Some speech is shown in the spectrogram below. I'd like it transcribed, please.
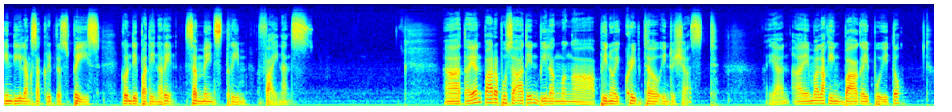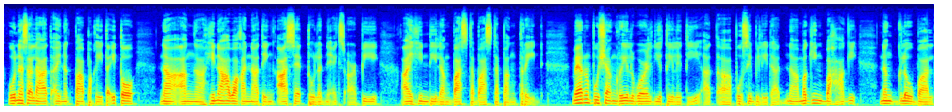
hindi lang sa crypto space kundi pati na rin sa mainstream finance. At ayan para po sa atin bilang mga Pinoy crypto enthusiast Ayan, ay malaking bagay po ito. Una sa lahat ay nagpapakita ito na ang uh, hinahawakan nating asset tulad ni XRP ay hindi lang basta-basta pang trade. Meron po siyang real-world utility at uh, posibilidad na maging bahagi ng global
